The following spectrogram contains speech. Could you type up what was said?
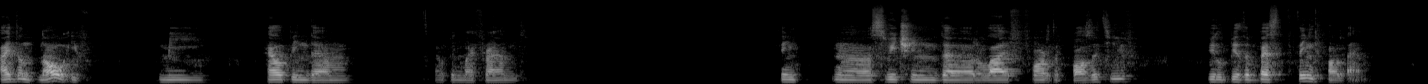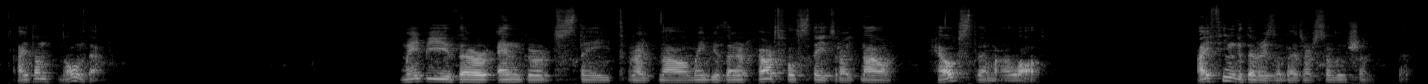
I don't know if me helping them, helping my friend, think uh, switching their life for the positive will be the best thing for them. I don't know that. Maybe their angered state right now, maybe their hurtful state right now helps them a lot. I think there is a better solution, but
